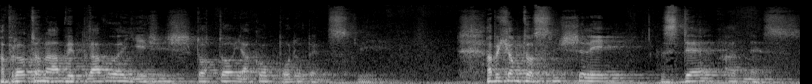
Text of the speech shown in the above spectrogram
A proto nám vypravuje Ježíš toto jako podobenství. Abychom to slyšeli zde a dnes.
